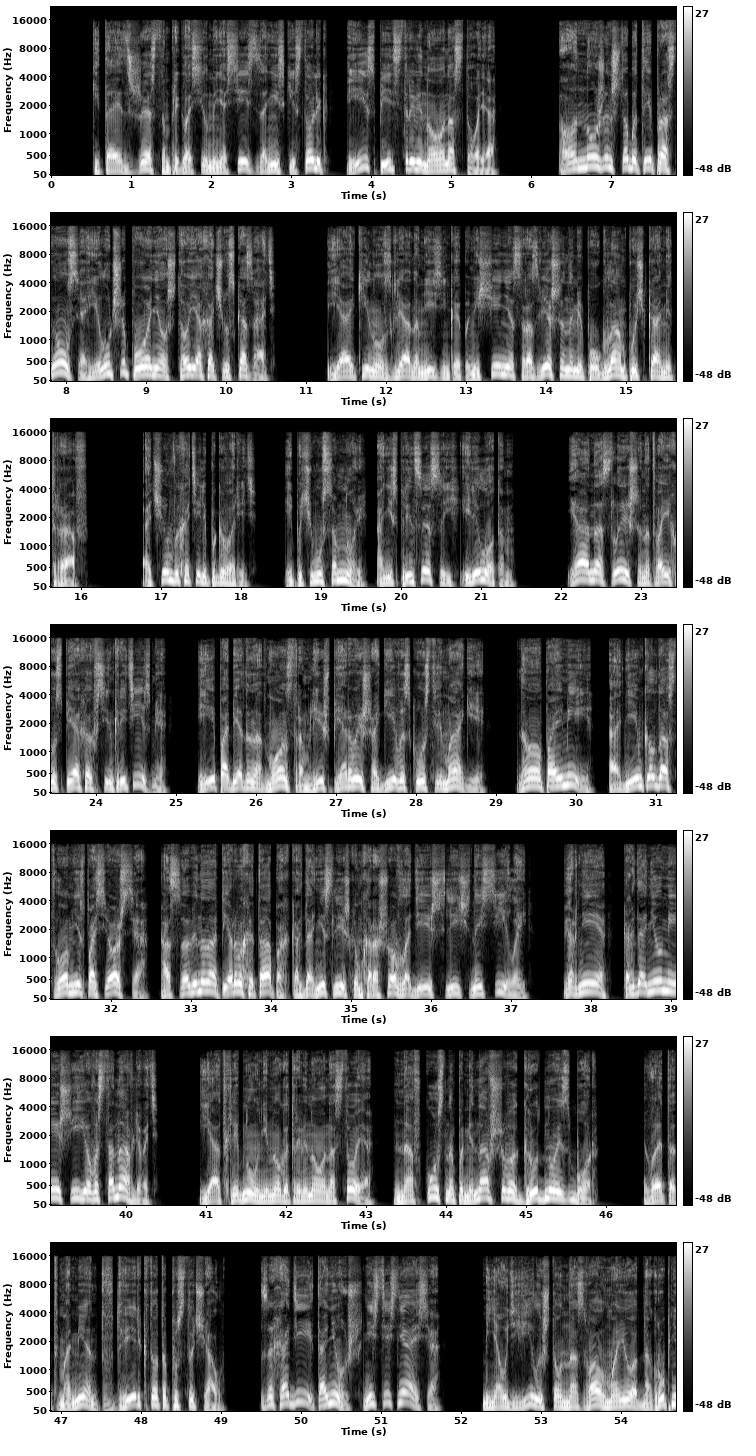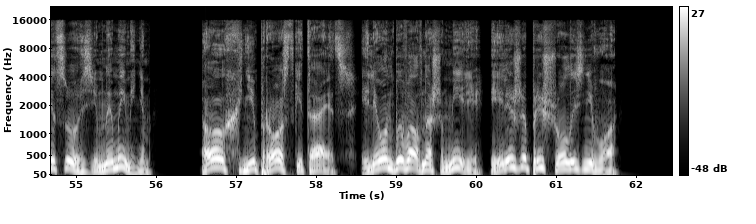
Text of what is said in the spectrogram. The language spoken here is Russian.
Китаец жестом пригласил меня сесть за низкий столик и спить травяного настоя. «Он нужен, чтобы ты проснулся и лучше понял, что я хочу сказать». Я окинул взглядом низенькое помещение с развешанными по углам пучками трав. «О чем вы хотели поговорить? И почему со мной, а не с принцессой или лотом?» Я наслышан о твоих успехах в синкретизме, и победа над монстром — лишь первые шаги в искусстве магии. Но пойми, одним колдовством не спасешься, особенно на первых этапах, когда не слишком хорошо владеешь личной силой. Вернее, когда не умеешь ее восстанавливать. Я отхлебнул немного травяного настоя, на вкус напоминавшего грудной сбор. В этот момент в дверь кто-то постучал. «Заходи, Танюш, не стесняйся. Меня удивило, что он назвал мою одногруппницу земным именем. Ох, непрост китаец. Или он бывал в нашем мире, или же пришел из него.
